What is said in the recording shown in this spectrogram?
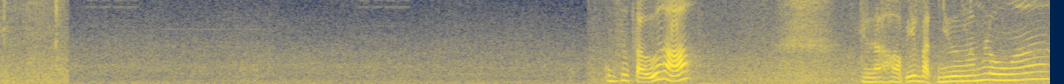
Cung sư tử hả? Vậy là hợp với Bạch Dương lắm luôn á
